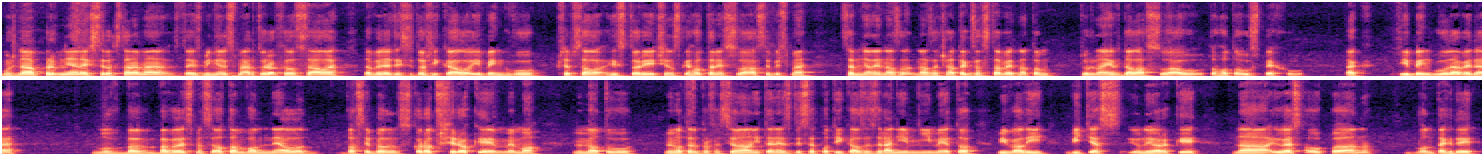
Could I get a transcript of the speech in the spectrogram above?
možná prvně, než se dostaneme, tady zmínili jsme Artura Filsa, ale Davide, ty si to říkal, Yibing Wu přepsal historii čínského tenisu a asi bychom se měli na, na začátek zastavit na tom turnaji v Dallasu a u tohoto úspěchu. Tak Yibing Wu, Davide, bavili jsme se o tom, on měl, vlastně byl skoro tři roky mimo, mimo, tu, mimo ten profesionální tenis, kdy se potýkal se zraněním. Je to bývalý vítěz juniorky na US Open, on tehdy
